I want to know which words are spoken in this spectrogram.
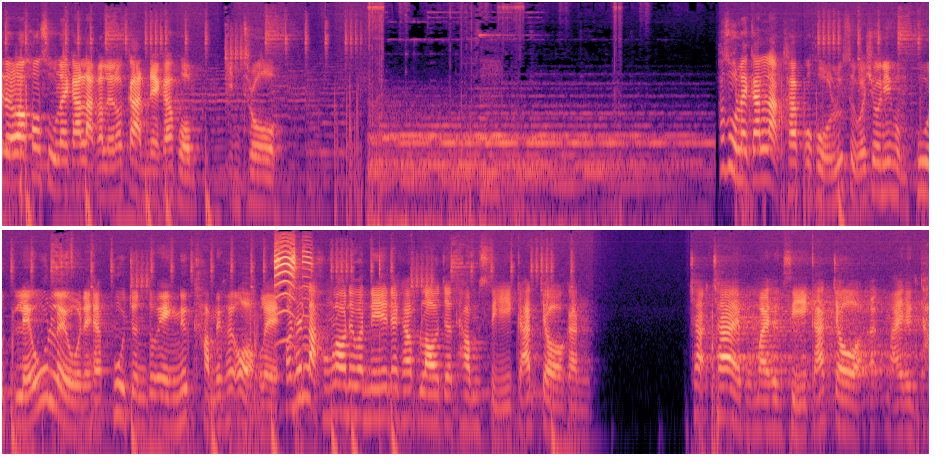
เดี๋ยวเราเข้าสู่รายการหลักกันเลยแล้วกันนะครับผม intro เข้าสู่รายการหลักครับ โอ้โห รู้สึกว่าช่วงนี้ผมพูดเร็วๆนะครับ พูดจนตัวเองนึกคำไม่ค่อยออกเลย content หลักของเราในวันนี้นะครับ เราจะทำสีการ์ดจอกัน ใช่ใช่ผมหมายถึงสีการ์ดจอหมายถึงท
